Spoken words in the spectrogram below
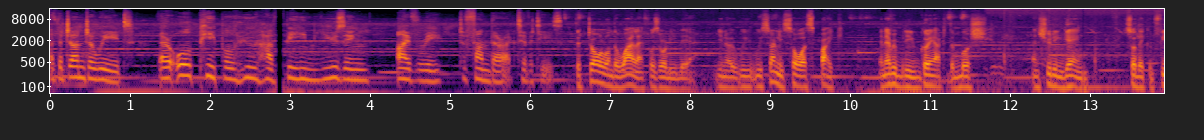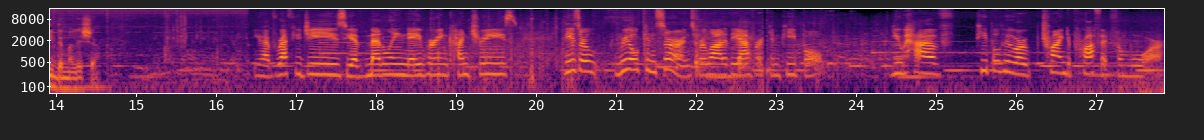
at the Janjaweed, they're all people who have been using ivory to fund their activities. The toll on the wildlife was already there. You know, we, we certainly saw a spike in everybody going out to the bush and shooting game so they could feed the militia. You have refugees, you have meddling neighboring countries. These are real concerns for a lot of the African people. You have people who are trying to profit from war,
